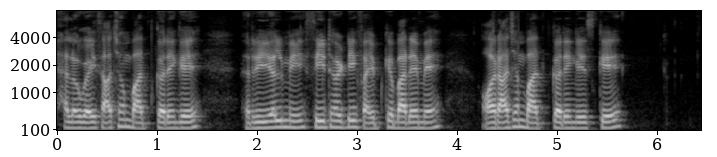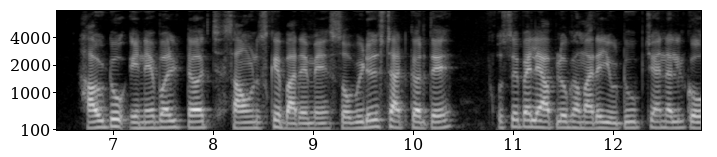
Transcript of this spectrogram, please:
हेलो गाइस आज हम बात करेंगे रियल मी सी थर्टी फाइव के बारे में और आज हम बात करेंगे इसके how to enable touch sounds के बारे में। सो वीडियो स्टार्ट करते। उससे पहले आप लोग हमारे यूट्यूब चैनल को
